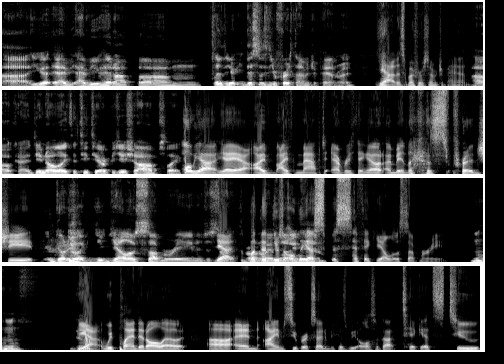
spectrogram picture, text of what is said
uh you have, have you hit up um this is your- this is your first time in Japan right yeah, this is my first time in Japan. oh, okay do you know like the TTRPG shops like Oh yeah, yeah, yeah. I've I've mapped everything out. I made like a spreadsheet. you go to like Yellow Submarine and just Yeah, start but the, away there's money, only yeah. a specific yellow submarine. Mhm. Yeah. Yeah. we planned it all out. Uh, and I am super excited because we also got tickets to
